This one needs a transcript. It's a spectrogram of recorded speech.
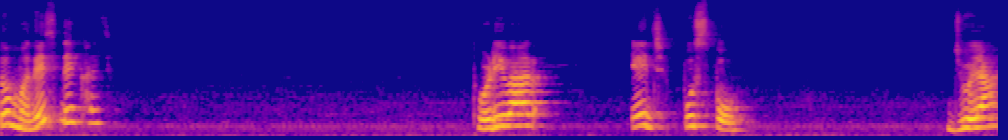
તો મને જ દેખાય છે. થોડી વાર એ જ પુષ્પો જોયા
